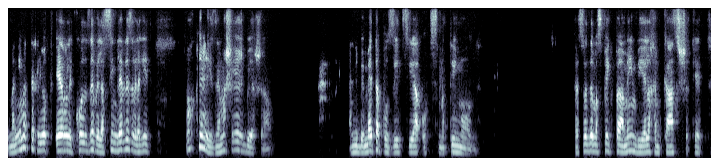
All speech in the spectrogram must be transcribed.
אם אני מצליח להיות ער לכל זה ולשים לב לזה ולהגיד, אוקיי, זה מה שיש בי עכשיו. אני באמת הפוזיציה עוצמתי מאוד. תעשו את זה מספיק פעמים ויהיה לכם כעס שקט.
